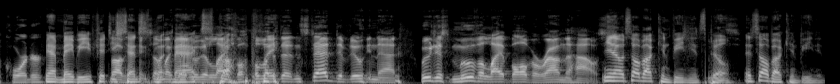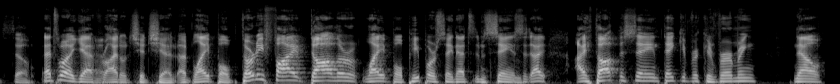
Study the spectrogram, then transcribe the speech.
a quarter. Yeah, maybe fifty Probably cents something like max. that. Get a light bulb. But instead of doing that, we would just move a light bulb around the house. You know, it's all about convenience, Bill. Yes. It's all about convenience. So that's what I got for idle chit chat. A light bulb, thirty-five dollar light bulb. People are saying that's insane. I, I I thought the same. Thank you for confirming. Now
